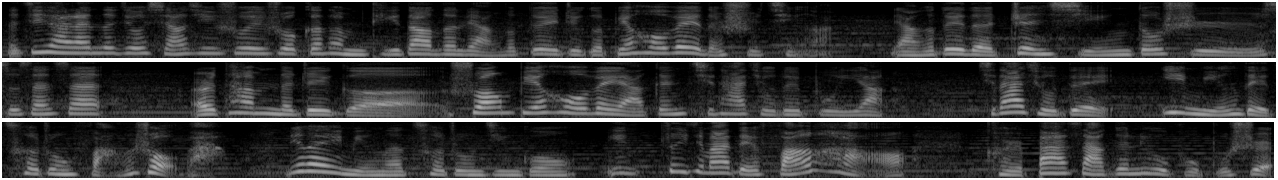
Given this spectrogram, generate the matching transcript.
那接下来呢，就详细说一说刚才我们提到的两个队这个边后卫的事情啊。两个队的阵型都是四三三，而他们的这个双边后卫啊，跟其他球队不一样。其他球队一名得侧重防守吧，另外一名呢侧重进攻，你最起码得防好。可是巴萨跟利物浦不是，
